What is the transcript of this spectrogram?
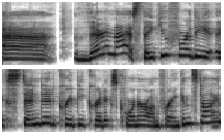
Uh, very nice. Thank you for the extended Creepy Critics Corner on Frankenstein.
